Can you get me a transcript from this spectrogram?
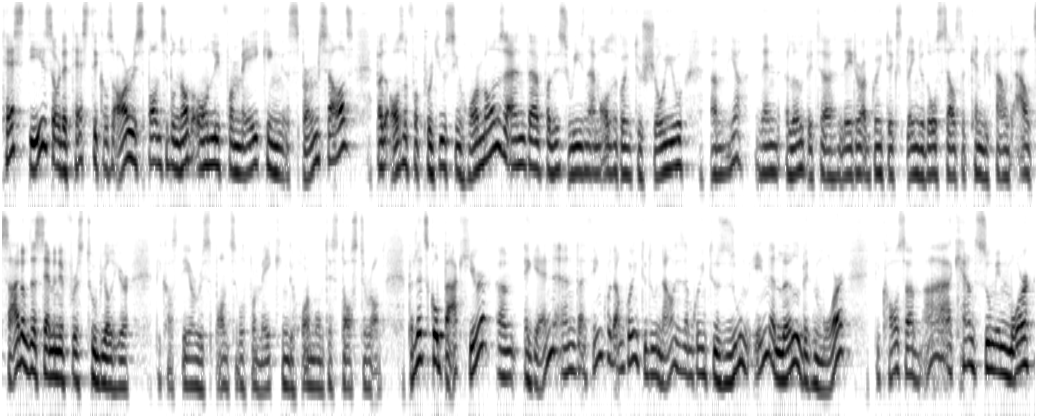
testes or the testicles are responsible not only for making sperm cells, but also for producing hormones. And uh, for this reason, I'm also going to show you, um, yeah, then a little bit uh, later, I'm going to explain to those cells that can be found outside of the seminiferous tubule here, because they are responsible for making the hormone testosterone. But let's go back here um, again. And I think what I'm going to do now is I'm going to zoom in a little bit more because um, I can't zoom in more.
